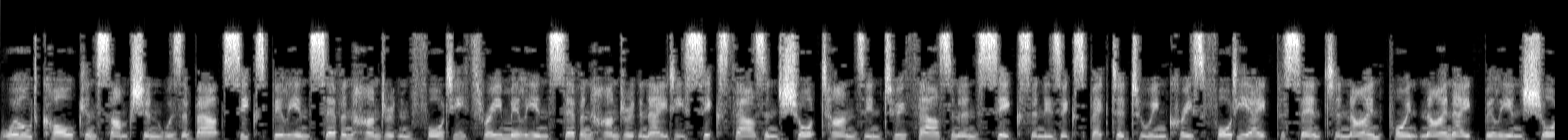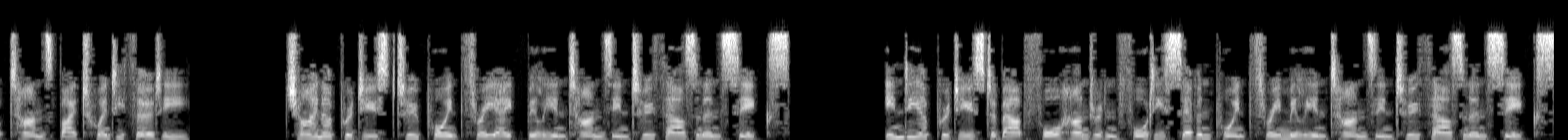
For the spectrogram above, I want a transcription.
World coal consumption was about 6,743,786,000 short tons in 2006 and is expected to increase 48% to 9.98 billion short tons by 2030. China produced 2.38 billion tons in 2006. India produced about 447.3 million tons in 2006.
